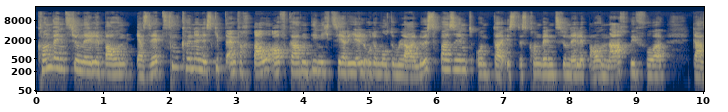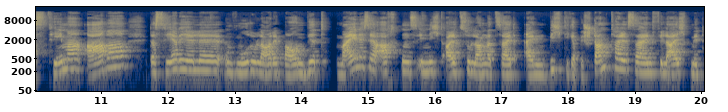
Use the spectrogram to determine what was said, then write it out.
konventionelle Bauen ersetzen können. Es gibt einfach Bauaufgaben, die nicht seriell oder modular lösbar sind und da ist das konventionelle Bauen nach wie vor das Thema. Aber das serielle und modulare Bauen wird meines Erachtens in nicht allzu langer Zeit ein wichtiger Bestandteil sein, vielleicht mit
